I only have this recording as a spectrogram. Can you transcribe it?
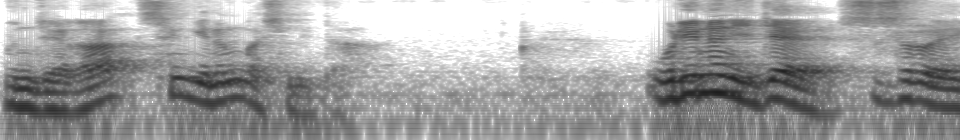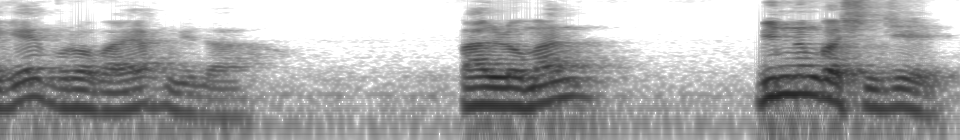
문제가 생기는 것입니다. 우리는 이제 스스로에게 물어봐야 합니다. 말로만 믿는 것인지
